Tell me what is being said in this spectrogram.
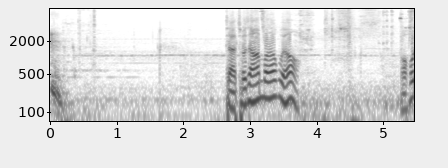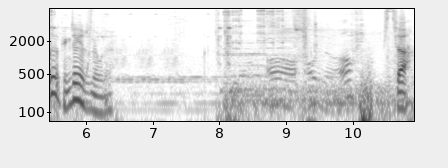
자, 저장 한번 하고요. 어, 허리가 굉장히 좋네 오늘. 어, 어, 자,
